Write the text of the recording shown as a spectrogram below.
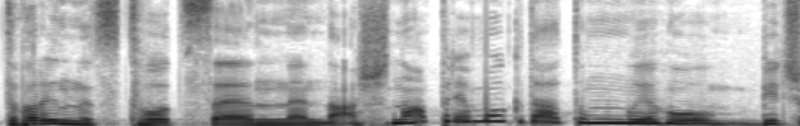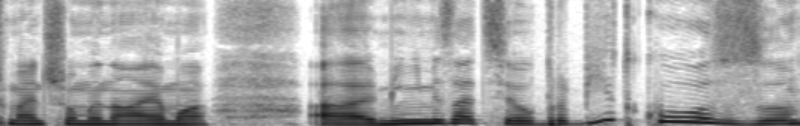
тваринництво це не наш напрямок, да, тому ми його більш-менш оминаємо. Мінімізація обробітку з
